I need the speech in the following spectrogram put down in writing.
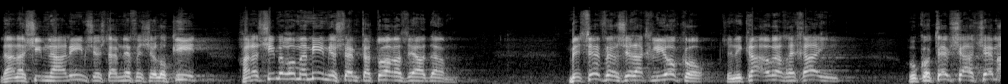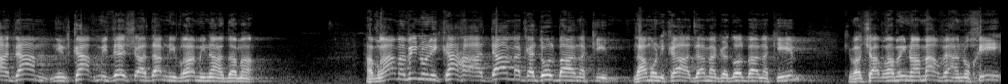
לאנשים נעלים שיש להם נפש אלוקית, אנשים מרוממים יש להם את התואר הזה אדם. בספר של הקליוקו, שנקרא אורח לחיים, הוא כותב שהשם אדם נלקח מזה שאדם נברא מן האדמה. אברהם אבינו נקרא האדם הגדול בענקים. למה הוא נקרא האדם הגדול בענקים? כיוון שאברהם אבינו אמר, ואנוכי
